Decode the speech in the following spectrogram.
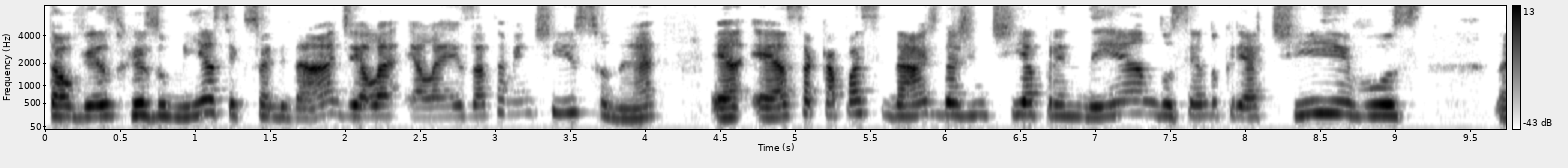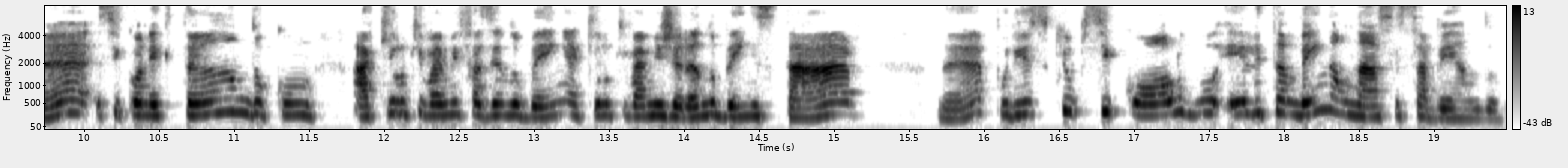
talvez resumir a sexualidade, ela, ela é exatamente isso, né? É, é essa capacidade da gente ir aprendendo, sendo criativos, né? Se conectando com aquilo que vai me fazendo bem, aquilo que vai me gerando bem-estar, né? Por isso que o psicólogo, ele também não nasce sabendo,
